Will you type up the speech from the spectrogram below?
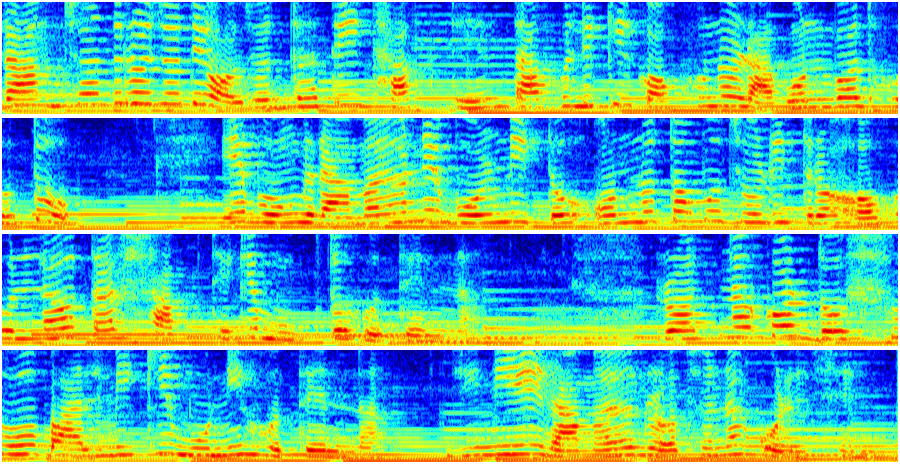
রামচন্দ্র যদি অযোধ্যাতেই থাকতেন, তাহলে কি কখনো রাবণবধ হতো? এবং রামায়ণে বর্ণিত অন্যতম চরিত্র অহল্যাও তার সাপ থেকে মুক্ত হতেন না। রত্নাকর দস্যু বাল্মীকি মুনি হতেন না, যিনি এই রামায়ণ রচনা করেছেন।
